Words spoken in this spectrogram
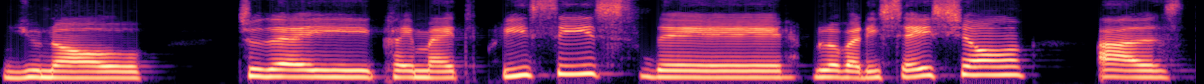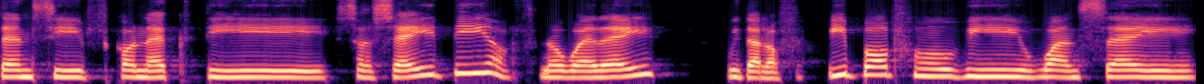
you know, today climate crisis, the globalization, extensive connected society of nowadays with a lot of people moving one side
